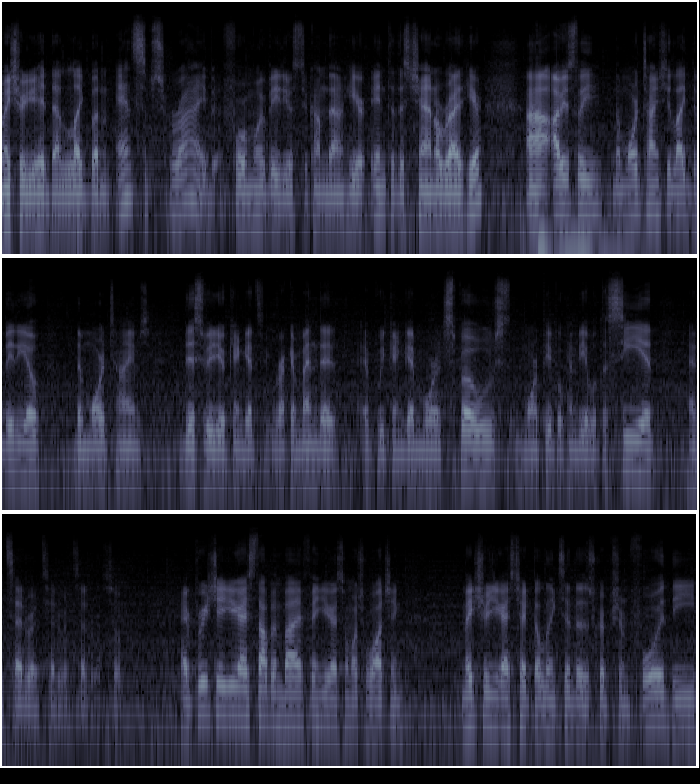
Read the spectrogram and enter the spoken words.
make sure you hit that like button and subscribe for more videos to come down here into this channel right here. Uh, obviously, the more times you like the video, the more times this video can get recommended. If we can get more exposed, more people can be able to see it, etc., etc., etc. So I appreciate you guys stopping by. Thank you guys so much for watching. Make sure you guys check the links in the description for the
